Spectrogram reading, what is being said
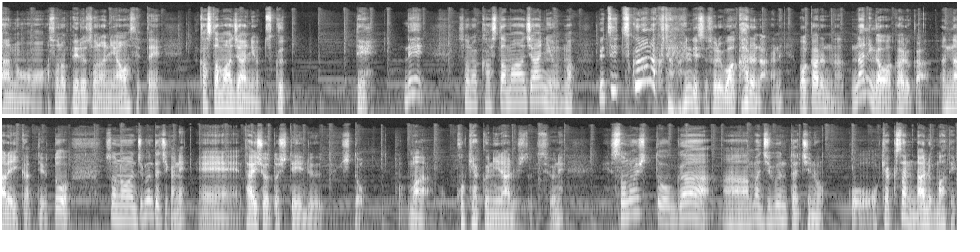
あのそのペルソナに合わせてカスタマージャーニーを作って、で、そのカスタマージャーニーを、まあ、別に作らなくてもいいんですよ。それ分かるならね。分かるなら、何が分かるかならいいかっていうと、その自分たちがね、えー、対象としている人、まあ、顧客になる人ですよね。その人があ、まあ、自分たちのこうお客さんになるまで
